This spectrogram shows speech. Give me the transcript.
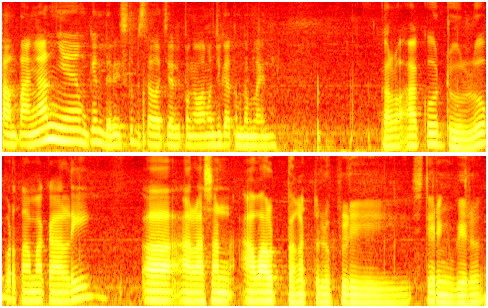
Tantangannya mungkin dari situ bisa belajar dari pengalaman juga teman-teman lainnya. Kalau aku dulu pertama kali eh, alasan awal banget dulu beli steering wheel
